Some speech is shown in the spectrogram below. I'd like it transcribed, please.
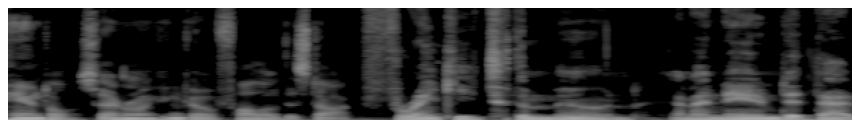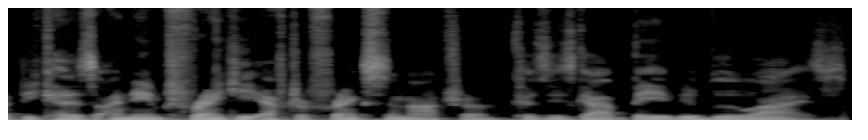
handle so everyone can go follow this dog? Frankie to the moon, and I named it that because I named Frankie after Frank Sinatra because he's got baby blue eyes.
